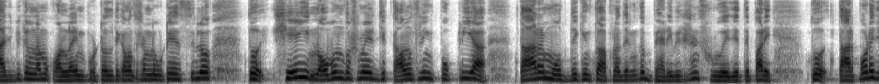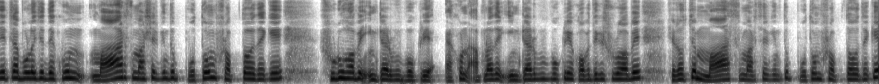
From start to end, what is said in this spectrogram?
আজ বিকেল নামক অনলাইন পোর্টাল থেকে আমাদের সামনে উঠে এসেছিল। তো সেই নবম দশমের যে কাউন্সিলিং প্রক্রিয়া, তার মধ্যে কিন্তু আপনাদের কিন্তু ভ্যারিফিকেশান শুরু হয়ে যেতে পারে। তো তারপরে যেটা বলেছে, দেখুন, মার্চ মাসের কিন্তু প্রথম সপ্তাহ থেকে শুরু হবে ইন্টারভিউ প্রক্রিয়া। এখন আপনাদের ইন্টারভিউ প্রক্রিয়া কবে থেকে শুরু হবে, সেটা হচ্ছে মার্চ মাসের কিন্তু প্রথম সপ্তাহ থেকে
